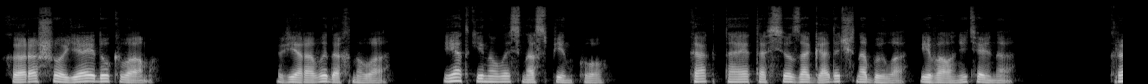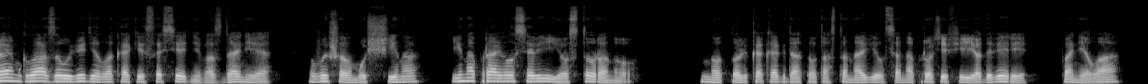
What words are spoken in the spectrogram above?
«Хорошо, я иду к вам». Вера выдохнула, и откинулась на спинку. Как-то это все загадочно было и волнительно. Краем глаза увидела, как из соседнего здания вышел мужчина и направился в ее сторону. Но только когда тот остановился напротив ее двери, поняла,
